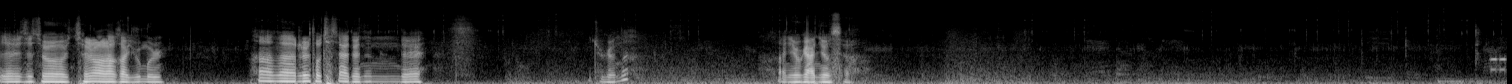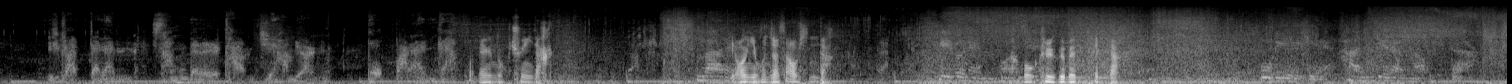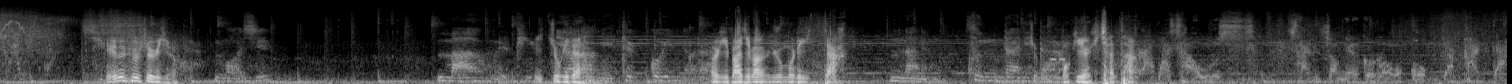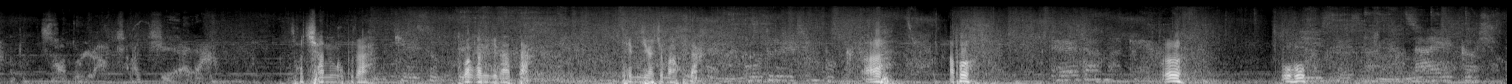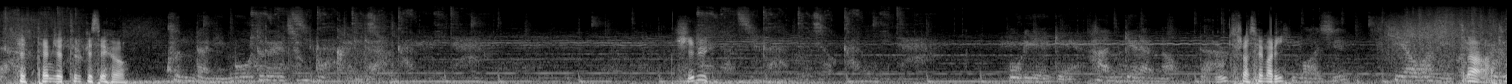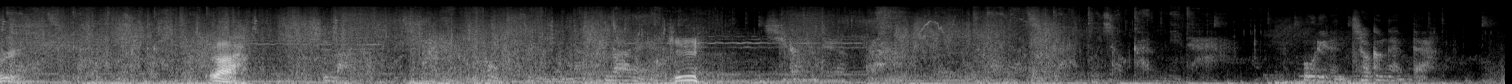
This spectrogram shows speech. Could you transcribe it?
예, 이제 저 제라라가 유물 하나를 더 찾아야 되는데 이쪽이었나? 아니 여기 아니었어. 이것들은 상대를 감지하면 폭발한다. 맹독충이다. 여왕님 혼자 싸우신다. 한번 긁으면 된다. 우리에게 한계란 없다. 더 효율적이죠. 뭐지? 마음을 비 이쪽이다. 여왕이 듣고 있노라. 여기 마지막 유물이 있다. 나는 군단이다. 좀 먹기가 귀찮다. 산성액으로 공격한다. 서둘러 처치해라. 서치하는 것보다 도망가는 게 낫다. 데미지가 좀 아프다. 아, 아파. 어. 오호. 데미지가 드럽게 세요. 군단이 모두를 정복한다. 힐. 우리에게 한계란 없다. 울트라 세 마리. 뭐지? 하나, 둘. 으아. 힐. 우리는 적응한다.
